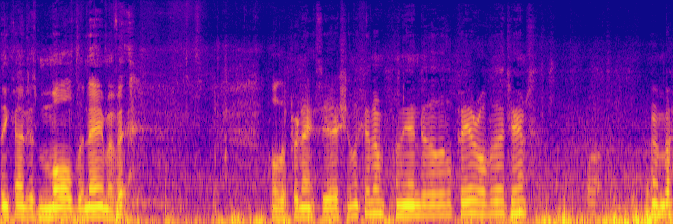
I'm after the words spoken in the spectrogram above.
think I just mauled the name of it. Or the pronunciation. Look at them on the end of the little pier over there, James. What? Remember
